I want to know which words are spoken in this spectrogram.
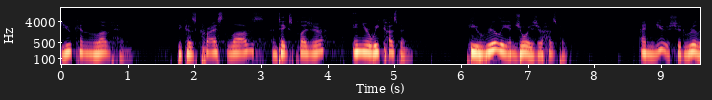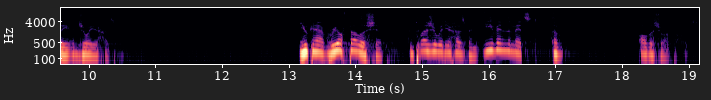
You can love him because Christ loves and takes pleasure in your weak husband. He really enjoys your husband. And you should really enjoy your husband you can have real fellowship and pleasure with your husband, even in the midst of all the shortfalls.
